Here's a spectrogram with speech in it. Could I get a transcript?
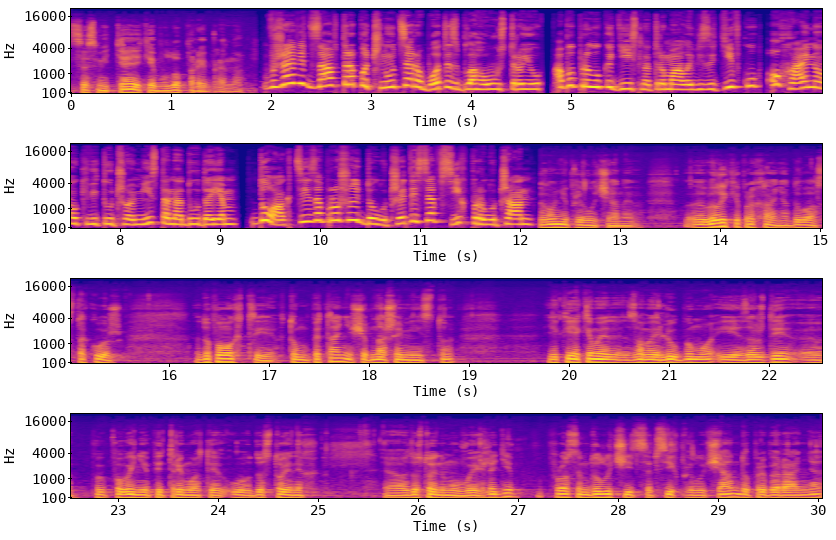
це сміття, яке було прибрано. Вже від завтра почнуться роботи з благоустрою, аби прилуки дійсно тримали візитівку охайного квітучого міста над Удаєм. До акції запрошують долучитися всіх прилучан. Шановні прилучани, е, велике прохання до вас також допомогти в тому питанні, щоб наше місто, яке, які ми з вами любимо і завжди е, повинні підтримувати у достойних. е, В достойному вигляді просимо долучитися всіх прилучан до прибирання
